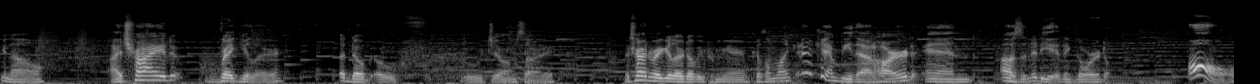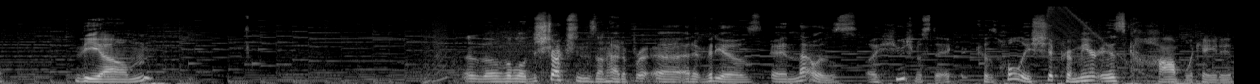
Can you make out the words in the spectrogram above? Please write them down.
you know, I tried regular Adobe. Oh, ooh, Joe, I'm sorry. I tried regular Adobe Premiere because I'm like, it can't be that hard, and I was an idiot and ignored all the um the little instructions on how to uh, edit videos, and that was a huge mistake because holy shit, Premiere is complicated.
